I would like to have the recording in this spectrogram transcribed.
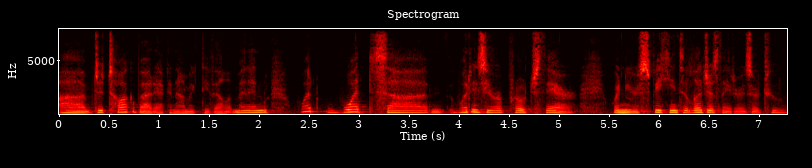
uh, to talk about economic development. And what what uh, what is your approach there when you're speaking to legislators or to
